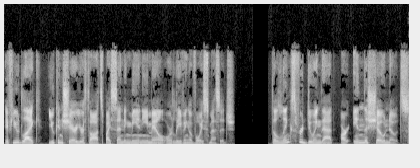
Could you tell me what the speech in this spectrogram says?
If you'd like, you can share your thoughts by sending me an email or leaving a voice message. The links for doing that are in the show notes.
